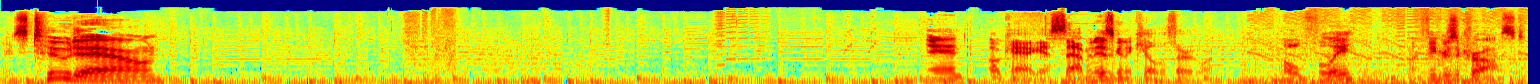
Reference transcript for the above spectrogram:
There's two down. And, okay, I guess Sabin is going to kill the third one. Hopefully. My fingers are crossed.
